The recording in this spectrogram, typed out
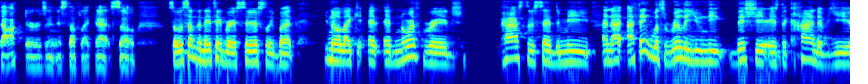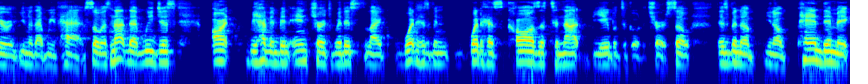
doctors and, and stuff like that. So, so it's something they take very seriously. But you know, like at, at Northbridge, pastor said to me, and I, I, think what's really unique this year is the kind of year you know that we've had. So it's not that we just aren't we haven't been in church, but it's like what has been what has caused us to not be able to go to church. So there's been a you know pandemic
